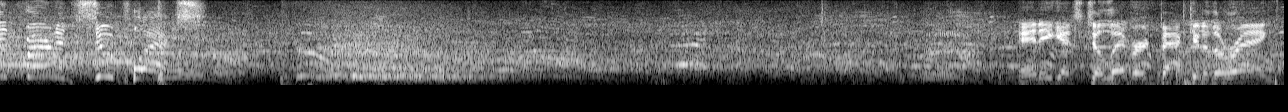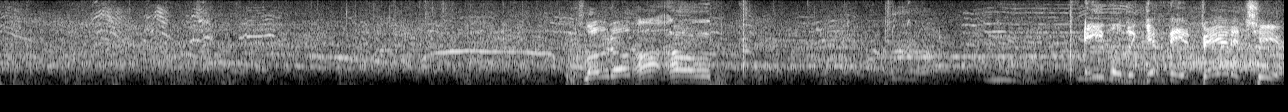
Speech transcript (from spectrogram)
Inverted suplex. And he gets delivered back into the ring. Float up. Uh-oh. Able to get the advantage here.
